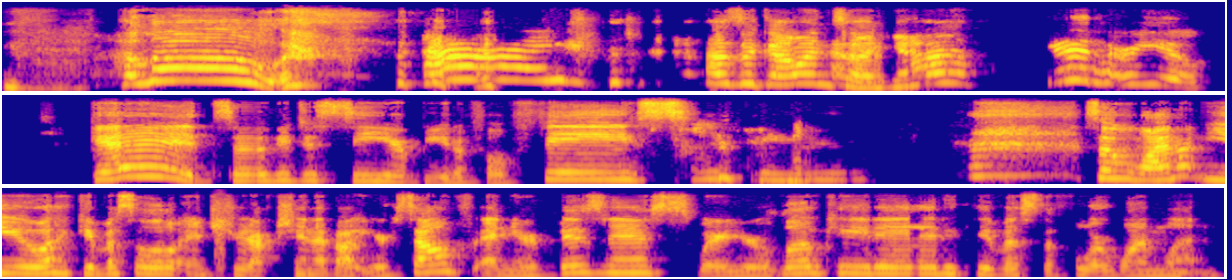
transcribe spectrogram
Hello. Hi. How's it going, Sonya? Good. How are you? Good. So good to see your beautiful face. so, why don't you give us a little introduction about yourself and your business, where you're located? Give us the 411.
